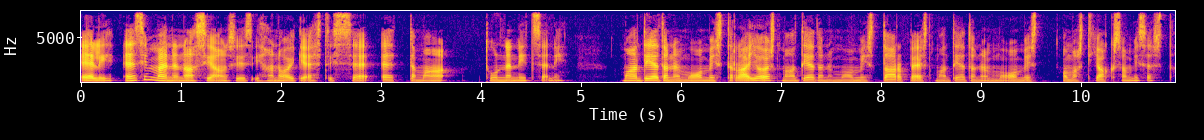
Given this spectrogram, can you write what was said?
Eli ensimmäinen asia on siis ihan oikeasti se, että mä tunnen itseni. Mä oon tietoinen mun omista rajoista, mä oon tietoinen mun omista tarpeista, mä oon tietoinen mun omista, omasta jaksamisesta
